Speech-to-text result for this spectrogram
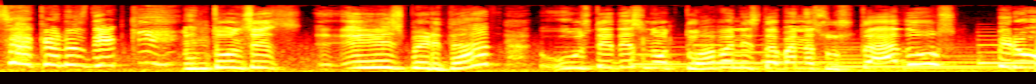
sácanos de aquí. Entonces, ¿es verdad? Ustedes no actuaban, estaban asustados. Pero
